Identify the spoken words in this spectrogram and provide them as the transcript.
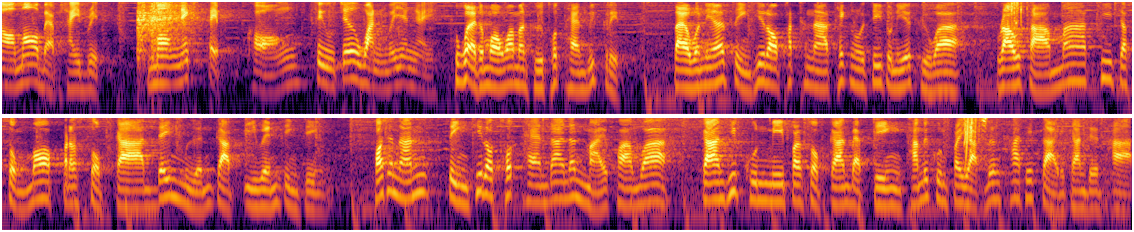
normal แบบ hybrid มอง next step ของ future one ไว้ยังไง ทุกคนอาจจะมองว่ามันคือทดแทนวิกฤต แต่วันนี้สิ่งที่เราพัฒนาเทคโนโลยีตัวนี้ก็คือว่า เราสามารถที่จะส่งมอบประสบการณ์ได้เหมือนกับอีเวนต์จริง ๆ เพราะฉะนั้นสิ่งที่เราทดแทนได้นั่นหมายความว่า การที่คุณมีประสบการณ์แบบจริงทำให้คุณประหยัดเรื่องค่าใช้จ่ายในการเดินทาง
